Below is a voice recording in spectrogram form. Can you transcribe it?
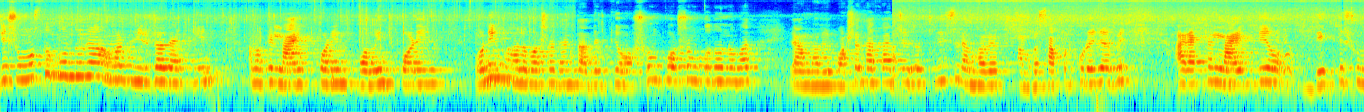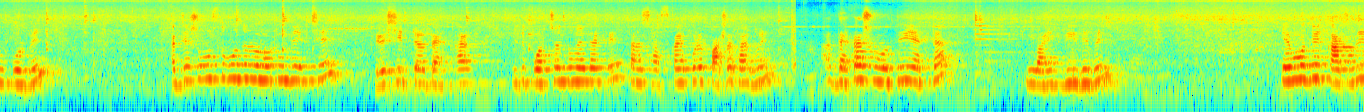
যে সমস্ত বন্ধুরা আমার ভিডিওটা দেখেন, আমাকে লাইক করেন কমেন্ট করেন, অনেক ভালোবাসা দেন, তাদেরকে অসংখ্য অসংখ্য ধন্যবাদ। এরমভাবে পাশে থাকার জন্য প্লিজ এরমভাবে আমাকে সাপোর্ট করে যাবেন আর একটা লাইক দিয়ে দেখতে শুরু করবেন। আর যে সমস্ত বন্ধুরা নতুন দেখছেন রেসিপিটা দেখার যদি পছন্দ হয়ে থাকে তাহলে সাবস্ক্রাইব করে পাশে থাকবেন। আর দেখার শুরুতেই একটা লাইক দিয়ে দেবেন। এর মধ্যে কাশ্মীরি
